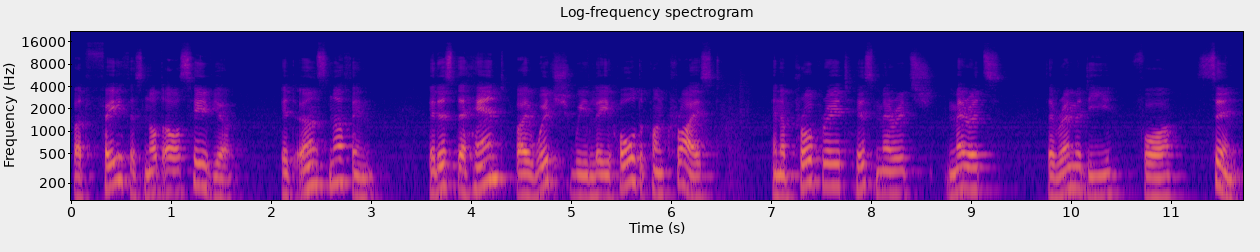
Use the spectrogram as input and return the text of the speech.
but faith is not our Savior. It earns nothing. It is the hand by which we lay hold upon Christ and appropriate His merits, merits the remedy for sin.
